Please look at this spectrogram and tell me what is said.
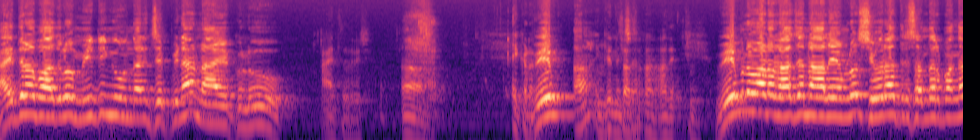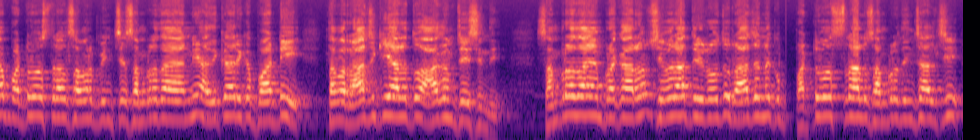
హైదరాబాద్లో మీటింగ్ ఉందని చెప్పిన నాయకులు. ఇక్కడ. వేములవాడ రాజన్న ఆలయంలో శివరాత్రి సందర్భంగా పట్టు వస్త్రాలు సమర్పించే సంప్రదాయాన్ని అధికారిక పార్టీ తమ రాజకీయాలతో ఆగం చేసింది. సంప్రదాయం ప్రకారం శివరాత్రి రోజు రాజన్నకు పట్టు వస్త్రాలు సంప్రదించాల్సి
